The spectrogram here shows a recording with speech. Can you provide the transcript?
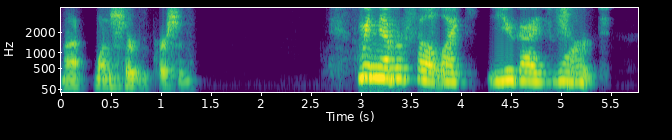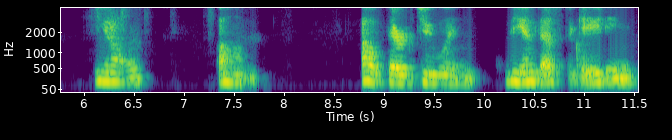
not one certain person. we never felt like you guys weren't, you know, um, out there doing the investigating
